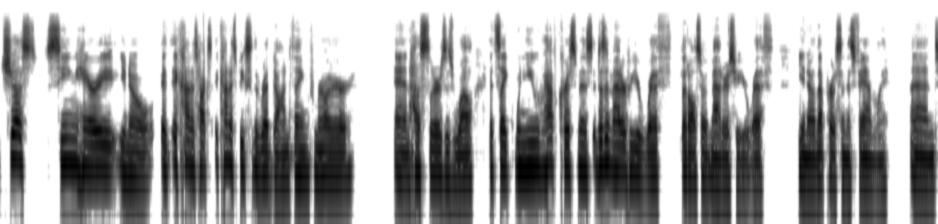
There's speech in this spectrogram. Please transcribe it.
Just seeing Harry, you know, it, it kind of talks, it kind of speaks to the Red Dawn thing from earlier and Hustlers as well. It's like when you have Christmas, it doesn't matter who you're with, but also it matters who you're with. You know, that person is family. And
